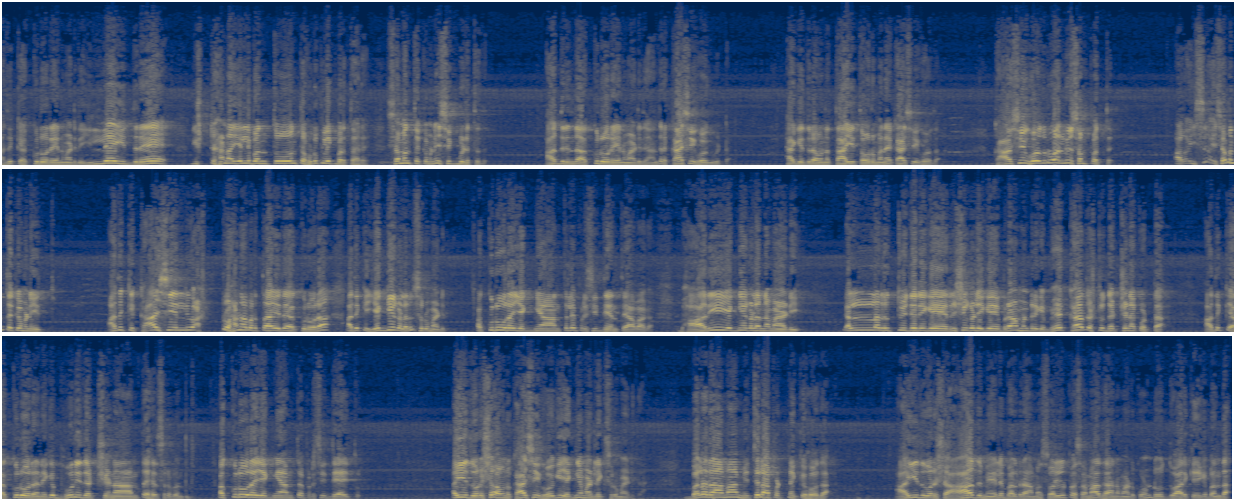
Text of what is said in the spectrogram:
ಅದಕ್ಕೆ ಅಕ್ರೂರ್ ಏನು ಮಾಡಿದೆ? ಇಲ್ಲೇ ಇದ್ದರೆ ಇಷ್ಟು ಹಣ ಎಲ್ಲಿ ಬಂತು ಅಂತ ಹುಡುಕ್ಲಿಕ್ಕೆ ಬರ್ತಾರೆ. ಸಮಂತಕ ಮಣಿ ಸಿಗ್ಬಿಡ್ತದೆ. ಆದ್ದರಿಂದ ಅಕ್ರೂರ್ ಏನು ಮಾಡಿದೆ ಅಂದರೆ ಕಾಶಿಗೆ ಹೋಗಿಬಿಟ್ಟ. ಹಾಗಿದ್ರೆ ಅವನ ತಾಯಿ ತವರು ಮನೆ ಕಾಶಿಗೆ ಹೋದ. ಕಾಶಿಗೆ ಹೋದರೂ ಅಲ್ಲಿ ಸಂಪತ್ತು. ಆಗ ಇಸ- ಇಸಮಂತಕಮಣಿ ಮಣಿ ಇತ್ತು. ಅದಕ್ಕೆ ಕಾಶಿಯಲ್ಲಿಯೂ ಅಷ್ಟು ಹಣ ಬರ್ತಾ ಇದೆ ಅಕ್ರೂರ. ಅದಕ್ಕೆ ಯಜ್ಞಗಳನ್ನು ಶುರು ಮಾಡಿದ ಅಕ್ರೂರ ಯಜ್ಞ ಅಂತಲೇ ಪ್ರಸಿದ್ಧಿ ಅಂತೆ ಆವಾಗ. ಭಾರೀ ಯಜ್ಞಗಳನ್ನು ಮಾಡಿ. ಎಲ್ಲ ಋತ್ವಿಜರಿಗೆ, ಋಷಿಗಳಿಗೆ, ಬ್ರಾಹ್ಮಣರಿಗೆ ಬೇಕಾದಷ್ಟು ದಕ್ಷಿಣ ಕೊಟ್ಟ. ಅದಕ್ಕೆ ಅಕ್ರೂರನಿಗೆ ಭೂರಿ ದಕ್ಷಿಣ ಅಂತ ಹೆಸರು ಬಂತು. ಅಕ್ರೂರ ಯಜ್ಞ ಅಂತ ಪ್ರಸಿದ್ಧಿ ಆಯಿತು. ಐದು ವರ್ಷ ಅವನು ಕಾಶಿಗೆ ಹೋಗಿ ಯಜ್ಞ ಮಾಡಲಿಕ್ಕೆ ಶುರು ಮಾಡಿದ. ಬಲರಾಮ ಮಿಥಿಲಾಪಟ್ಟಣಕ್ಕೆ ಹೋದ. ಐದು ವರ್ಷ ಆದ ಮೇಲೆ ಬಲರಾಮ ಸ್ವಲ್ಪ ಸಮಾಧಾನ ಮಾಡಿಕೊಂಡು ದ್ವಾರಕೆಗೆ ಬಂದ.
